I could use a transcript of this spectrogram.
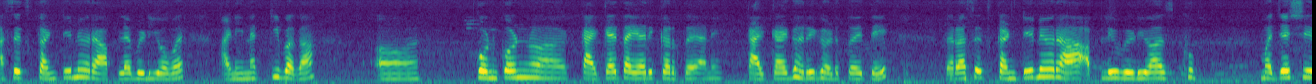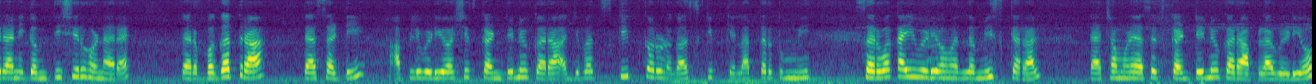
असेच कंटिन्यू राहा आपल्या व्हिडिओवर आणि नक्की बघा कोण कोण काय काय तयारी करतो आहे आणि काय काय घरी घडतं आहे ते. तर असेच कंटिन्यू राहा आपली व्हिडिओ आज खूप मजेशीर आणि गमतीशीर होणार आहे. तर बघत राहा त्यासाठी आपली व्हिडिओ अशीच कंटिन्यू करा. अजिबात स्किप करू नका. स्किप केला तर तुम्ही सर्व काही व्हिडिओमधलं मिस कराल. त्याच्यामुळे असेच कंटिन्यू करा आपला व्हिडिओ.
